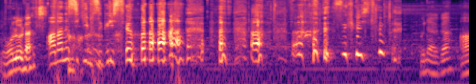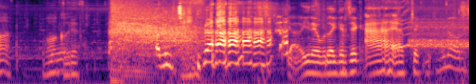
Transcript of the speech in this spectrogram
Ne oluyor lan? Ananı sikeyim sıkıştım. sıkıştım. Bu ne aga? Aa. Oha karı. Alın çık. ya yine burada girecek. Aa yapacak. Bu ne orospu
